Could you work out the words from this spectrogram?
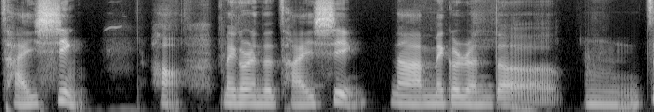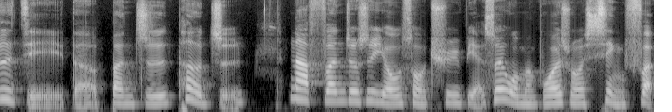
才性，好，每个人的才性，那每个人的。嗯，自己的本质特质，那分就是有所区别，所以我们不会说性分，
